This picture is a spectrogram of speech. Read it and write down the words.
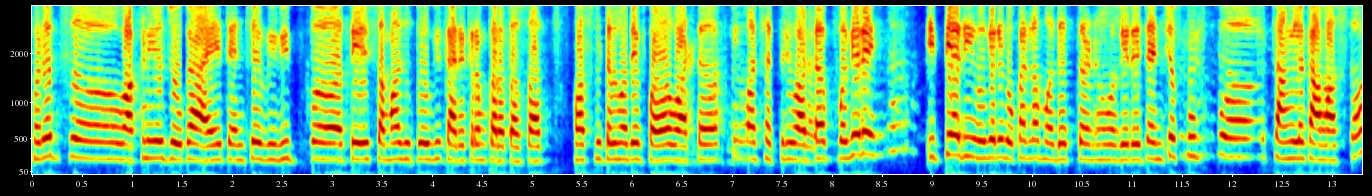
खरंच वाकणीय वाखणीय आहे. त्यांचे विविध ते समाज उपयोगी कार्यक्रम करत असतात. हॉस्पिटलमध्ये फळं वाटप किंवा छत्री वाटप वगैरे इत्यादी वगैरे लोकांना मदत करणं वगैरे त्यांचे खूप चांगलं काम असतं.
